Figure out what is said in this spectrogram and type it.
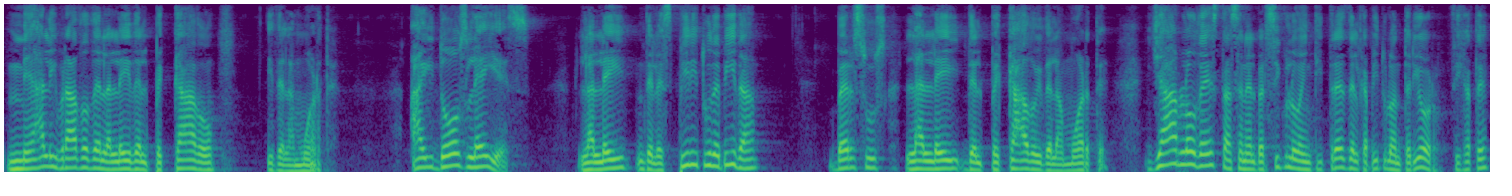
me ha librado de la ley del pecado y de la muerte. Hay dos leyes, la ley del Espíritu de vida versus la ley del pecado y de la muerte. Ya habló de estas en el versículo 23 del capítulo anterior, fíjate.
